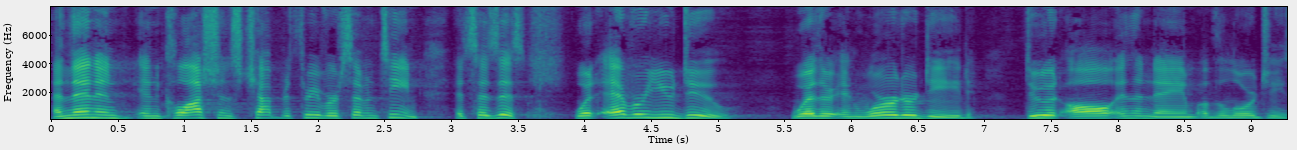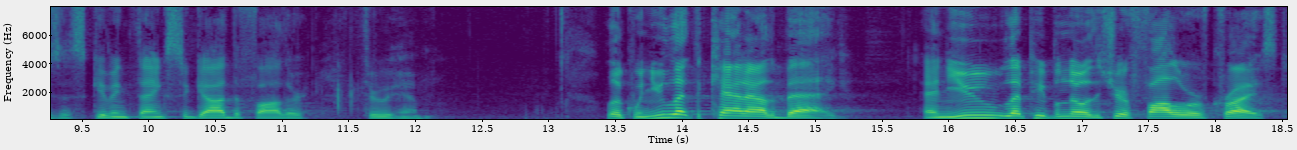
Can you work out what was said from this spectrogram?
And then in, in Colossians chapter 3, verse 17, it says this Whatever you do, whether in word or deed, do it all in the name of the Lord Jesus, giving thanks to God the Father through him. Look, when you let the cat out of the bag and you let people know that you're a follower of Christ,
